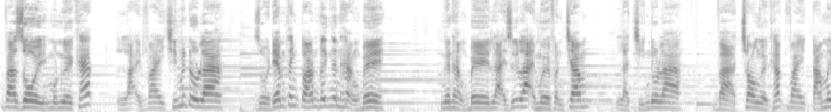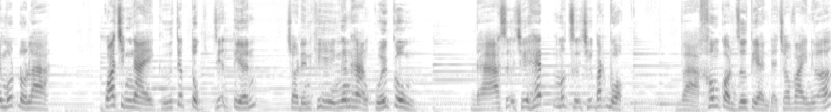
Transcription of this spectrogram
Và rồi một người khác lại vay 90 đô la rồi đem thanh toán với ngân hàng B. Ngân hàng B lại giữ lại 10% là 9 đô la và cho người khác vay 81 đô la. Quá trình này cứ tiếp tục diễn tiến cho đến khi ngân hàng cuối cùng đã dự trữ hết mức dự trữ bắt buộc và không còn dư tiền để cho vay nữa.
